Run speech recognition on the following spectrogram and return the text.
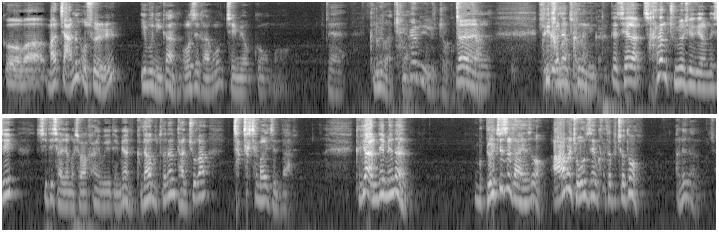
거와 맞지 않은 옷을 입으니까 어색하고 재미없고 뭐 네, 그런 것 같아요. 편편일적으로. 네. 그게 가장 큰. 그래서 제가 가장 중요시 여기는 것이 CT 촬영을 정확하게 보게 되면 그 다음부터는 단추가 착착착 맞아진다. 그게 안 되면은 뭐 별짓을 다 해서 아무리 좋은 선생님 갖다 붙여도 안 된다는 거죠.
